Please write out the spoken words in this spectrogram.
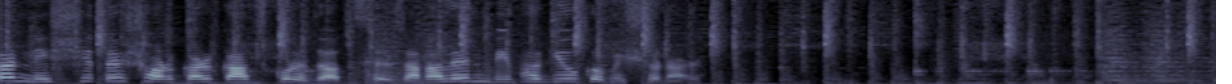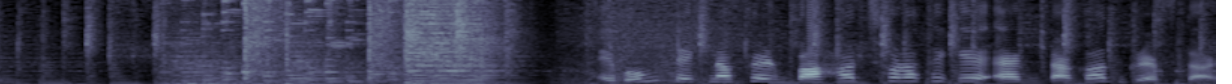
অধিকার নিশ্চিতে সরকার কাজ করে যাচ্ছে, জানালেন বিভাগীয় কমিশনার। এবং টেকনাফের বাহারছড়া থেকে এক ডাকাত গ্রেফতার।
